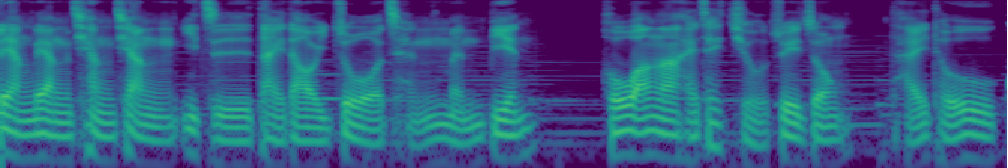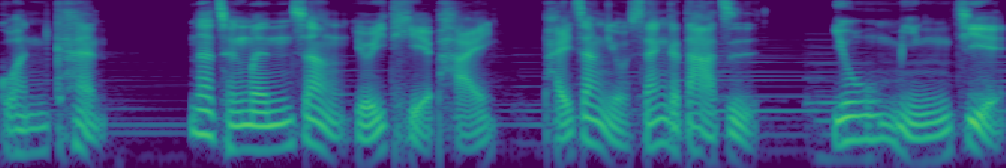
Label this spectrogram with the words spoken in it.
踉踉跄跄，一直带到一座城门边。猴王啊，还在酒醉中，抬头观看，那城门上有一铁牌，牌上有三个大字“幽冥界”。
